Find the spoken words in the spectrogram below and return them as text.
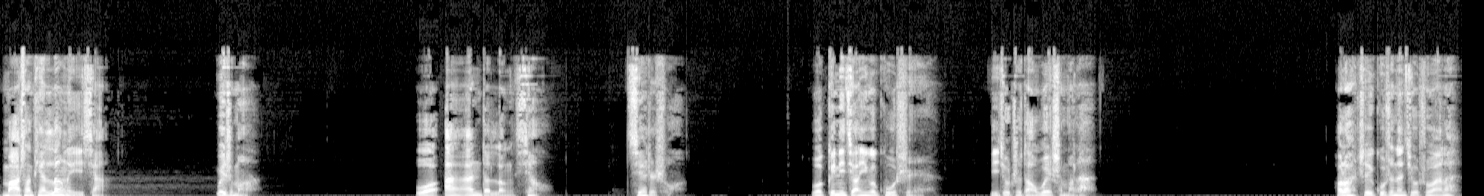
马上天愣了一下，为什么？我暗暗的冷笑。接着说：“我给你讲一个故事，你就知道为什么了。”好了，这个故事呢就说完了。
